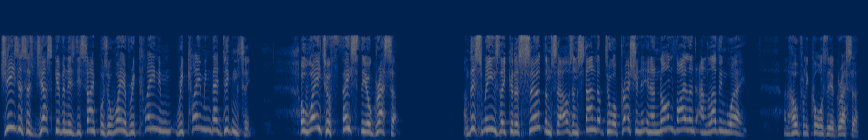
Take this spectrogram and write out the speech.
Jesus has just given his disciples a way of reclaiming, reclaiming their dignity, a way to face the aggressor. And this means they could assert themselves and stand up to oppression in a non-violent and loving way, and hopefully cause the aggressor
